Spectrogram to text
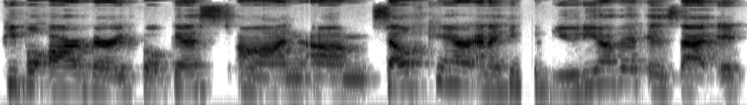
people are very focused on um, self care, and I think the beauty of it is that it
